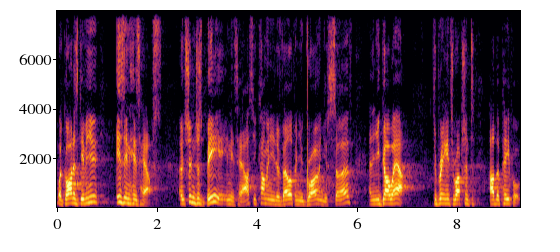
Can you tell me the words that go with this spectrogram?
what God has given you is in His house. It shouldn't just be in His house. You come and you develop and you grow and you serve, and then you go out to bring interruption to other people.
